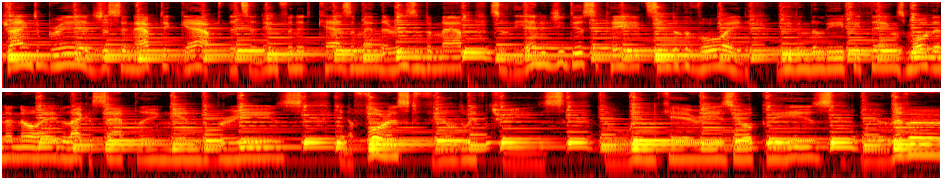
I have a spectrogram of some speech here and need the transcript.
trying to bridge a synaptic gap that's an infinite chasm and there isn't a map. So the energy dissipates into the void, leaving the leafy things more than annoyed, like a sapling in the breeze, in a forest filled with trees. The wind carries your pleas wherever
